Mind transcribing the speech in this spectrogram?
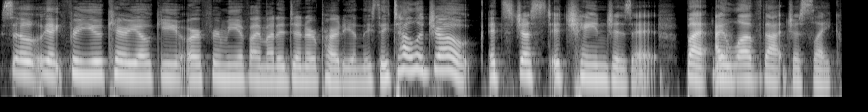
so like for you, karaoke, or for me, if I'm at a dinner party and they say, tell a joke, it's just, it changes it. But yeah. I love that just like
